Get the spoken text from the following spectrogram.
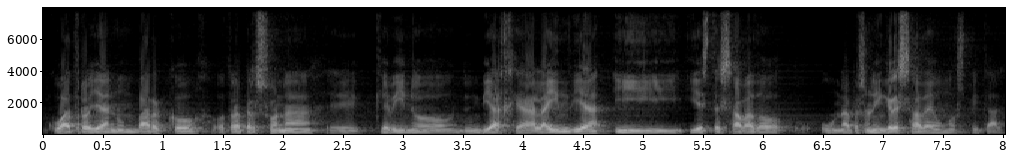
cuatro ya en un barco, otra persona eh, que vino de un viaje a la India y, y este sábado una persona ingresada en un hospital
